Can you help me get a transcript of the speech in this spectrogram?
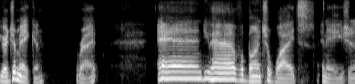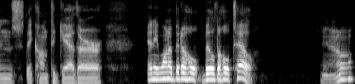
you're Jamaican, right? And you have a bunch of whites and Asians. They come together and they want to build a, ho- build a hotel. You know,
